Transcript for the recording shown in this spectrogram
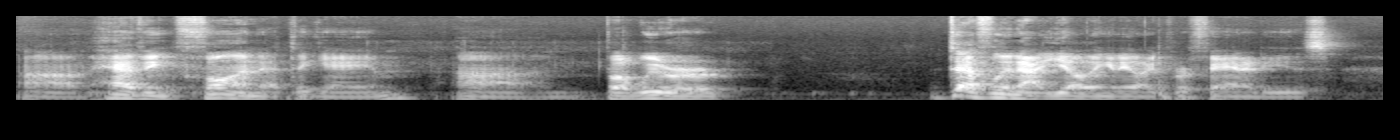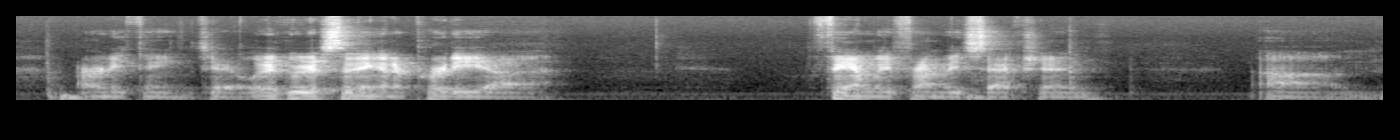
um, having fun at the game, um, but we were definitely not yelling any like profanities or anything terrible. Like, we were sitting in a pretty uh, family-friendly section. Um,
